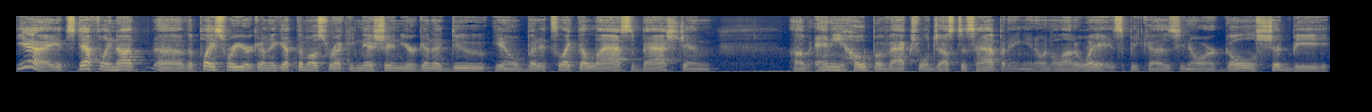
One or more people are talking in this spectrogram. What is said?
Yeah, it's definitely not uh, the place where you're going to get the most recognition. You're going to do, you know, but it's like the last bastion of any hope of actual justice happening, you know, in a lot of ways, because, you know, our goal should be.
